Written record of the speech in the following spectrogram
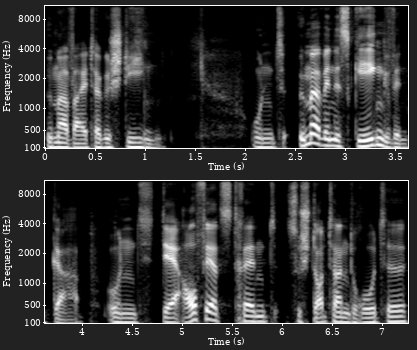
immer weiter gestiegen. Und immer wenn es Gegenwind gab und der Aufwärtstrend zu stottern drohte,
